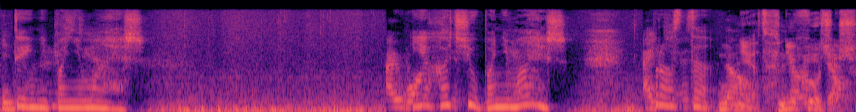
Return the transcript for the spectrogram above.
Ты не понимаешь. Я хочу, понимаешь? Просто... Нет, не хочешь.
